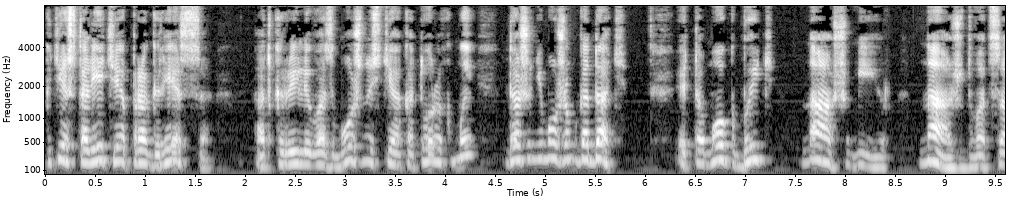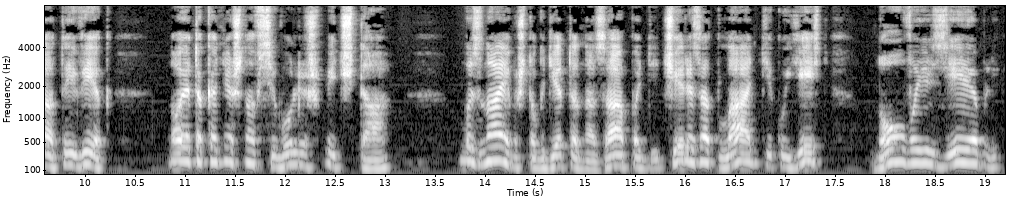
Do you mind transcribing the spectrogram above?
где столетия прогресса открыли возможности, о которых мы даже не можем гадать. Это мог быть наш мир, наш двадцатый век, но это, конечно, всего лишь мечта. Мы знаем, что где-то на западе, через Атлантику, есть новые земли,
